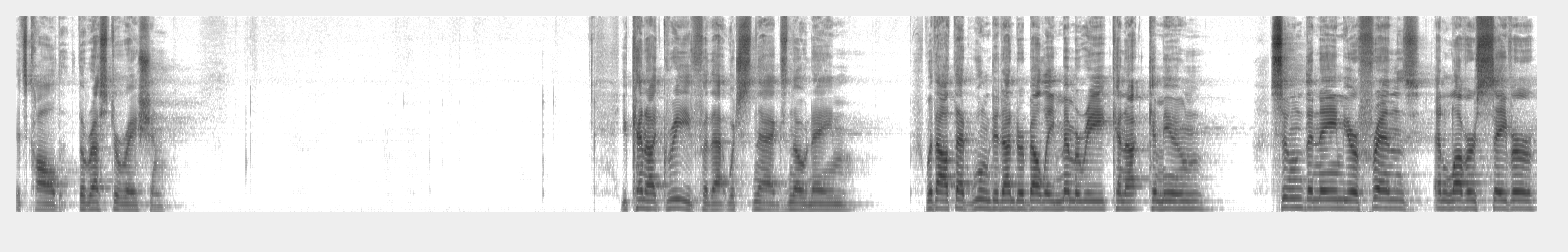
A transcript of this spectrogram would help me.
It's called The Restoration. You cannot grieve for that which snags no name Without that wounded underbelly, memory cannot commune. Soon the name your friends and lovers savor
